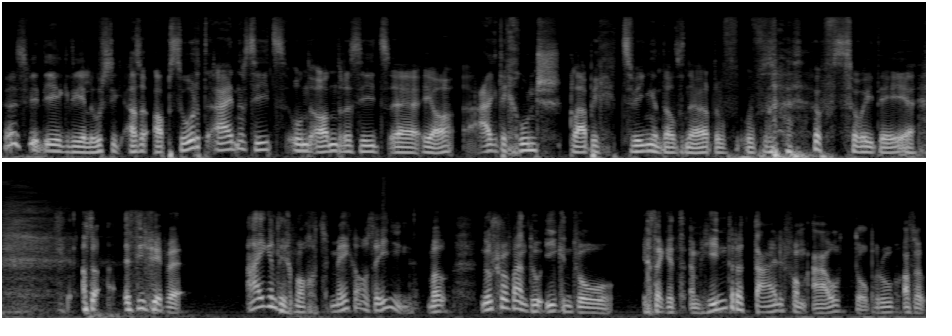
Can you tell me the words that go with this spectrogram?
das finde ich irgendwie lustig. Also absurd einerseits und andererseits, äh, ja, eigentlich kommst du, glaube ich, zwingend als Nerd auf, auf, auf so Ideen. Also es ist eben, eigentlich macht es mega Sinn, weil nur schon wenn du irgendwo, ich sage jetzt am hinteren Teil vom Auto brauchst, also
